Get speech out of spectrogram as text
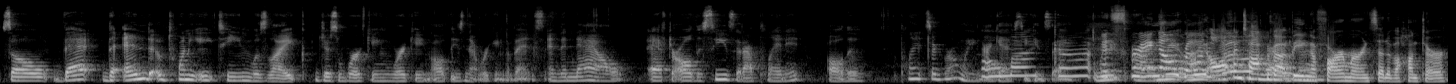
So that the end of 2018 was like just working, working all these networking events, and then now after all the seeds that I planted, all the plants are growing. I Oh guess my you can say. God. It's spring We, we often talk world. about being a farmer instead of a hunter.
